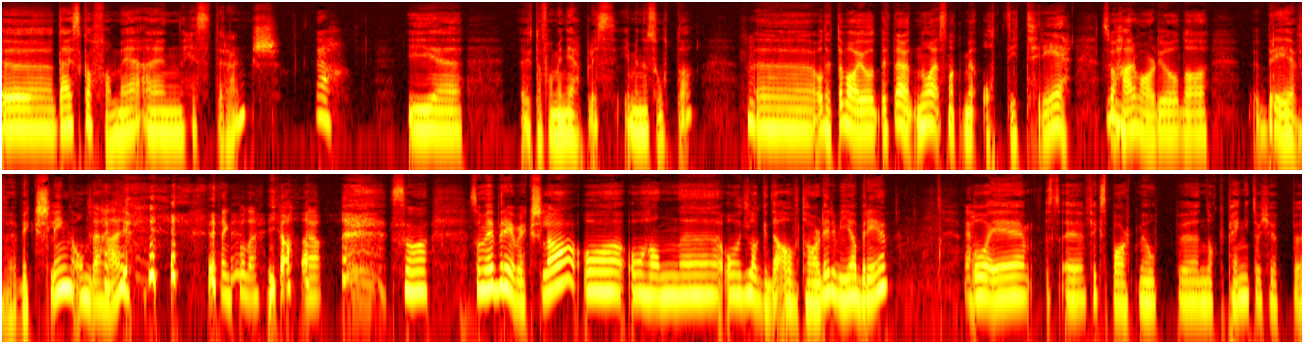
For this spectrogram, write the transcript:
uh, de skaffa meg en hesteranch Ja. i, utafor Minneapolis i Minnesota. Uh, og dette var jo dette Nå er jeg snakket med 83, så her var det jo da brevveksling om det her. Tenk på det. ja. Ja. Så, så vi brevveksla, og, og han eh, og lagde avtaler via brev. Ja. Og jeg eh, fikk spart meg opp eh, nok penger til å kjøpe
